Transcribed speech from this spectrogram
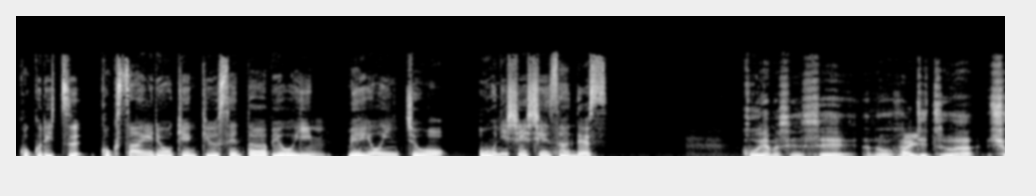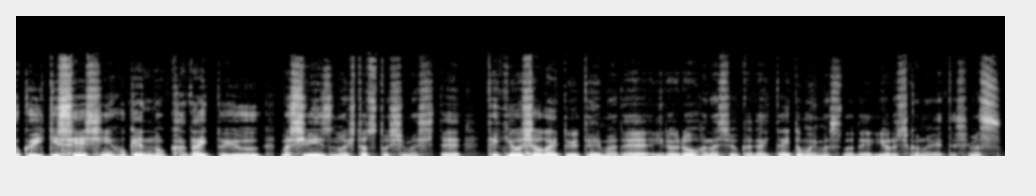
国立国際医療研究センター病院名誉院長、大西晋さんです。高山先生あの本日は職域精神保健の課題という、まあ、シリーズの一つとしまして適応障害というテーマでいろいろお話を伺いたいと思いますのでよろしくお願いいたします。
